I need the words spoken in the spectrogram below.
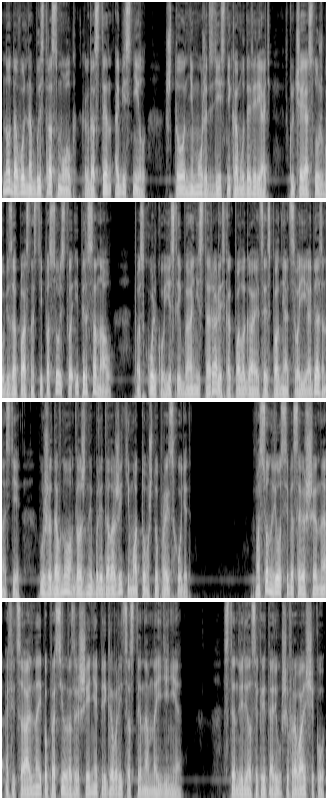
но довольно быстро смолк, когда Стэн объяснил, что он не может здесь никому доверять, включая службу безопасности посольства и персонал, поскольку если бы они старались, как полагается, исполнять свои обязанности, уже давно должны были доложить ему о том, что происходит. Масон вел себя совершенно официально и попросил разрешения переговорить со Стэном наедине. Стэн велел секретарю, шифровальщику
